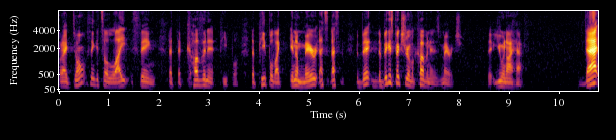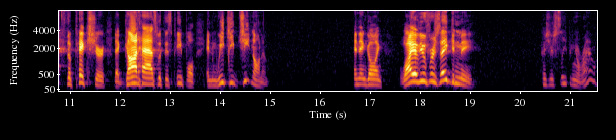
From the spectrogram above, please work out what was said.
But I don't think it's a light thing that the covenant people, the people like in a marriage, that's, that's the, big, the biggest picture of a covenant is marriage that you and I have. That's the picture that God has with his people, and we keep cheating on him. And then going, Why have you forsaken me? Because you're sleeping around.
